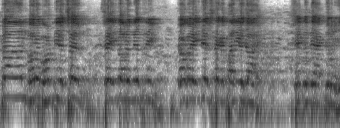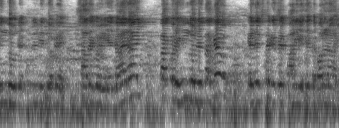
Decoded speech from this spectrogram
প্রাণ ভরে ভোট দিয়েছেন, সেই দলের নেত্রী যখন এই দেশ থেকে পালিয়ে যায়, সে কিন্তু একজন হিন্দু নেতৃবৃন্দকে সাথে করে নিয়ে যায় নাই, বা করে হিন্দু নেতাকেও এদেশ থেকে সে পালিয়ে যেতে বলে নাই।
